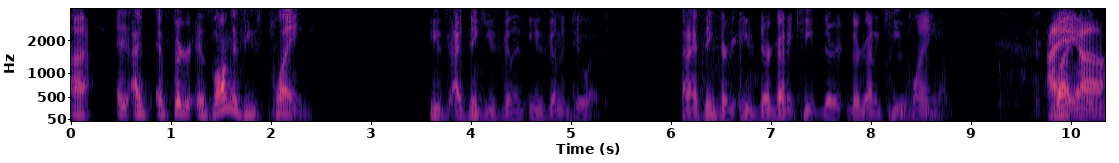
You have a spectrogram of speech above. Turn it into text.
I, I, I figure as long as he's playing, he's, I think he's gonna, he's gonna do it. And I think they're, he, they're gonna keep, they're, they're gonna keep playing him. I uh,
